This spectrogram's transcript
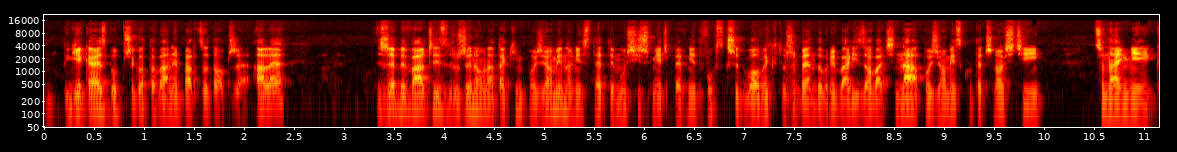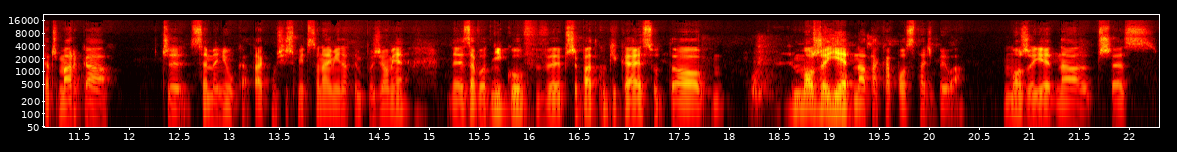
GKS był przygotowany bardzo dobrze, ale żeby walczyć z drużyną na takim poziomie, no niestety musisz mieć pewnie dwóch skrzydłowych, którzy będą rywalizować na poziomie skuteczności co najmniej Kaczmarka czy Semeniuka, tak? Musisz mieć co najmniej na tym poziomie. E, Zawodników w przypadku GKS-u to może jedna taka postać była. Może jedna przez,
